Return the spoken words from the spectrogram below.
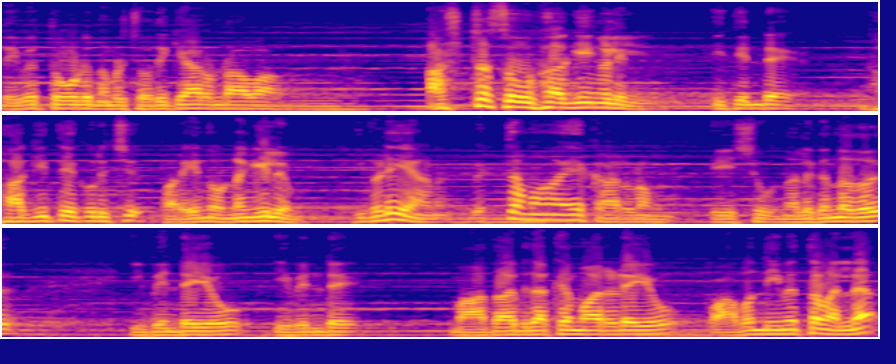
ദൈവത്തോട് നമ്മൾ ചോദിക്കാറുണ്ടാവാം. അഷ്ടസൗഭാഗ്യങ്ങളിൽ ഇതിന്റെ ഭാഗ്യത്തെക്കുറിച്ച് പറയുന്നുണ്ടെങ്കിലും ഇവിടെയാണ് വ്യക്തമായ കാരണം യേശു നൽകുന്നത്. ഇവന്റെയോ ഇവന്റെ മാതാപിതാക്കന്മാരുടെയോ പാപം നിമിത്തമല്ല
